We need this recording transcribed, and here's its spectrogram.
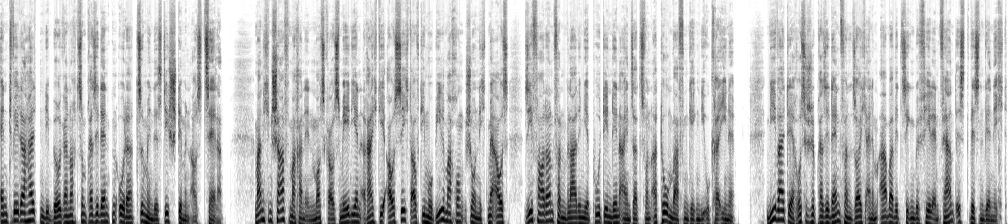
Entweder halten die Bürger noch zum Präsidenten oder zumindest die Stimmenauszähler. Manchen Scharfmachern in Moskaus Medien reicht die Aussicht auf die Mobilmachung schon nicht mehr aus. Sie fordern von Wladimir Putin den Einsatz von Atomwaffen gegen die Ukraine. Wie weit der russische Präsident von solch einem aberwitzigen Befehl entfernt ist, wissen wir nicht.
